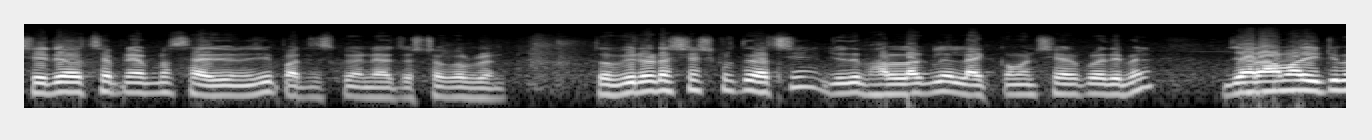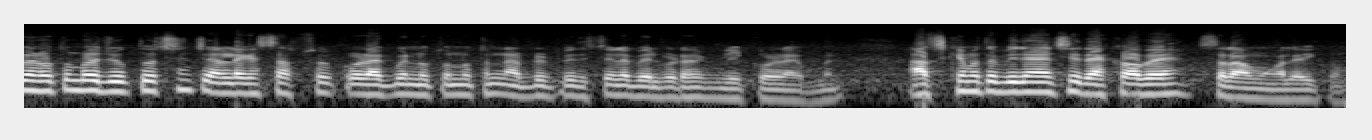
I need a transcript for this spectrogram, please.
সেটা হচ্ছে আপনি আপনার সাইজ অনুযায়ী পারচেস করে নেওয়ার চেষ্টা করবেন। তো ভিডিওটা শেষ করতে যাচ্ছি, যদি ভালো লাগলে লাইক কমেন্ট শেয়ার করে দেবেন। যারা আমার ইউটিউবে নতুনভাবে যুক্ত হচ্ছেন চ্যানেলটাকে সাবস্ক্রাইব করে রাখবেন, নতুন নতুন আপডেট পেতে চাইলে বেল বাটনে ক্লিক করে রাখবেন। আজকের মতো বিদায় আছি দেখা হবে সালামু আলাইকুম।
